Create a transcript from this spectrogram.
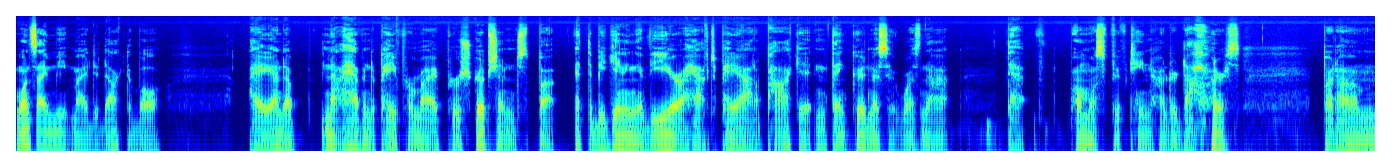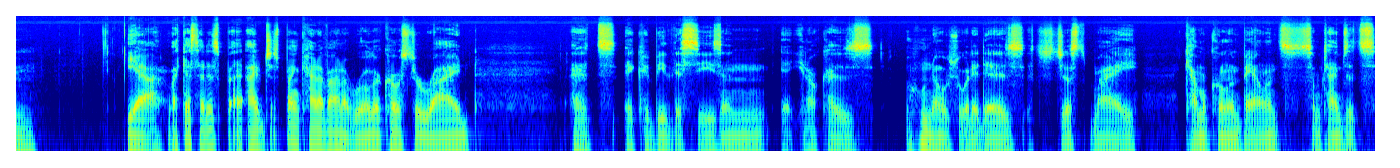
once I meet my deductible, I end up not having to pay for my prescriptions. But at the beginning of the year, I have to pay out of pocket. And thank goodness it was not that almost $1,500. But, um, yeah, like I said, it's been, I've just been kind of on a roller coaster ride. It's it could be this season, you know, because who knows what it is. It's just my chemical imbalance. Sometimes it's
